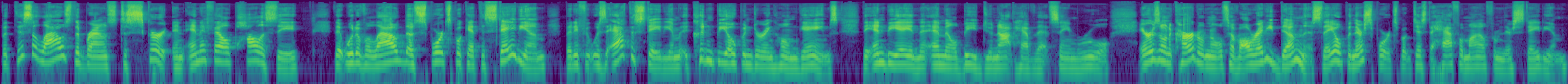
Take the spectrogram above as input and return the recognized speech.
But this allows the Browns to skirt an NFL policy that would have allowed the sports book at the stadium, but if it was at the stadium, it couldn't be open during home games. The NBA and the MLB do not have that same rule. Arizona Cardinals have already done this. They open their sports book just a half a mile from their stadium.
